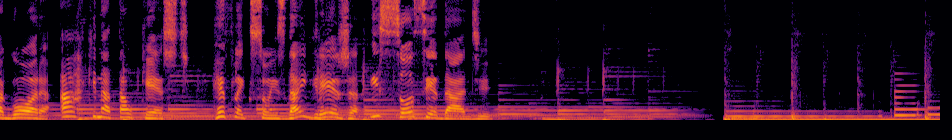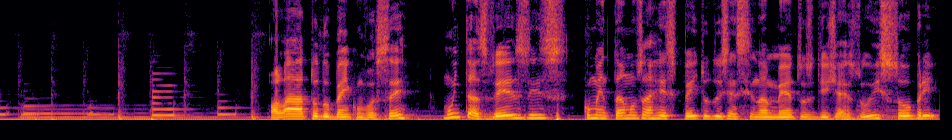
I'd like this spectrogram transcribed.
agora Arquinatal Cast, reflexões da igreja e sociedade. Olá, tudo bem com você? Muitas vezes comentamos a respeito dos ensinamentos de Jesus sobre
